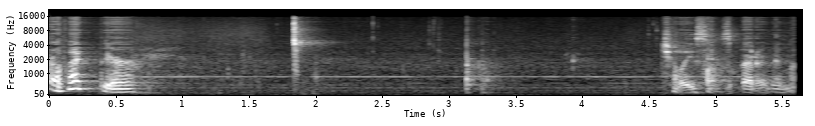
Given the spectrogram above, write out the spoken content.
I like their chili sauce better than mine's.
